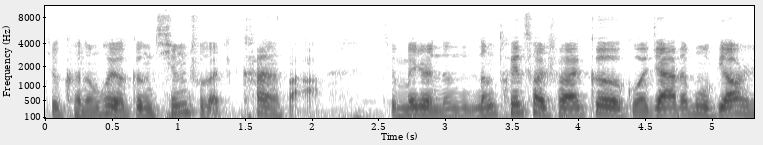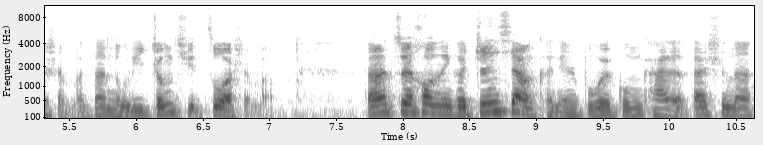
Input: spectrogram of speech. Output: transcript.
就可能会有更清楚的看法，就没准能能推测出来各个国家的目标是什么，在努力争取做什么。当然，最后的那个真相肯定是不会公开的，但是呢，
